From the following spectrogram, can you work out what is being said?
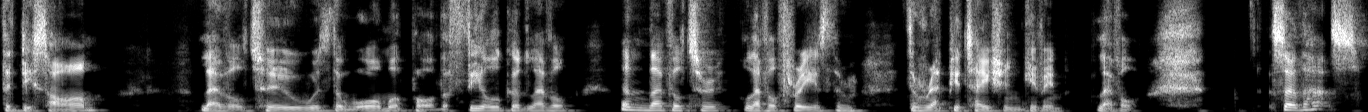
the disarm. Level two was the warm up or the feel good level, and level two, level three is the the reputation giving level. So that's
